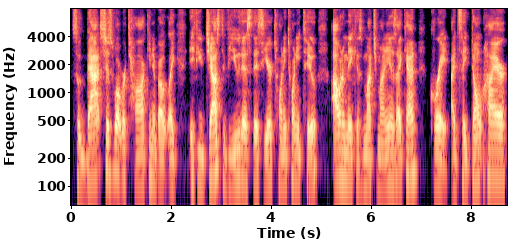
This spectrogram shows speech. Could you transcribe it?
so that's just what we're talking about like if you just view this this year 2022 i want to make as much money as i can great. I'd say don't hire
